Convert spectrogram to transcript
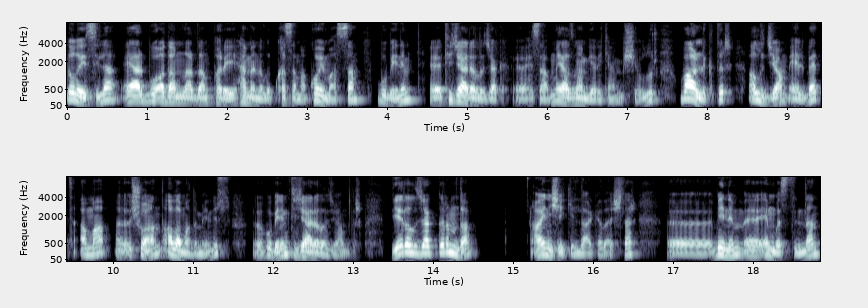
Dolayısıyla eğer bu adamlardan parayı hemen alıp kasama koymazsam bu benim e, ticari alacak e, hesabıma yazmam gereken bir şey olur. Varlıktır. Alacağım elbet ama e, şu an alamadım henüz. E, bu benim ticari alacağımdır. Diğer alacaklarım da aynı şekilde arkadaşlar. Benim en basitinden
